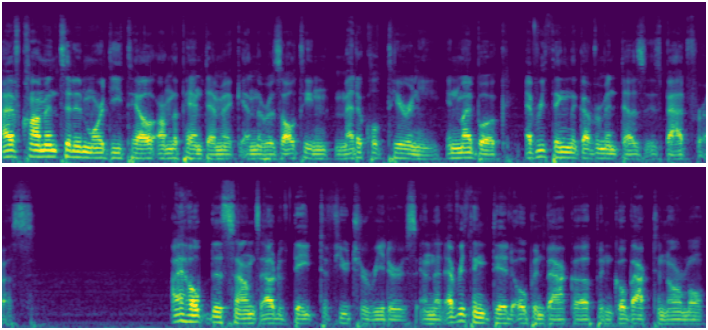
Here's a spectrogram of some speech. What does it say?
I have commented in more detail on the pandemic and the resulting medical tyranny in my book, Everything the Government Does is Bad for Us. I hope this sounds out of date to future readers and that everything did open back up and go back to normal,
